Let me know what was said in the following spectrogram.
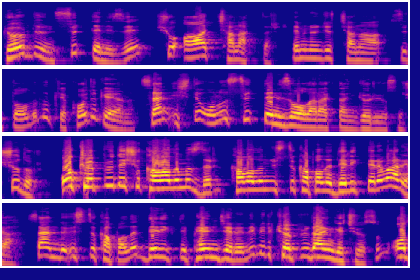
Gördüğün süt denizi şu ağaç çanaktır. Demin önce çanağa süt doldurduk ya koyduk ya yana. Sen işte onu süt denizi olaraktan görüyorsun. Şudur. O köprü de şu kavalımızdır. Kavalın üstü kapalı delikleri var ya. Sen de üstü kapalı delikli pencereli bir köprüden geçiyorsun. O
